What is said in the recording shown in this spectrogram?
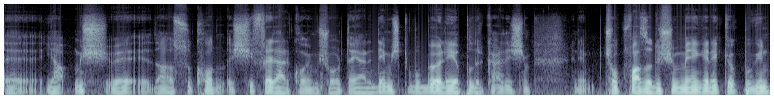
e, yapmış ve daha su kod, şifreler koymuş ortaya. Yani demiş ki bu böyle yapılır kardeşim. Hani çok fazla düşünmeye gerek yok. Bugün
